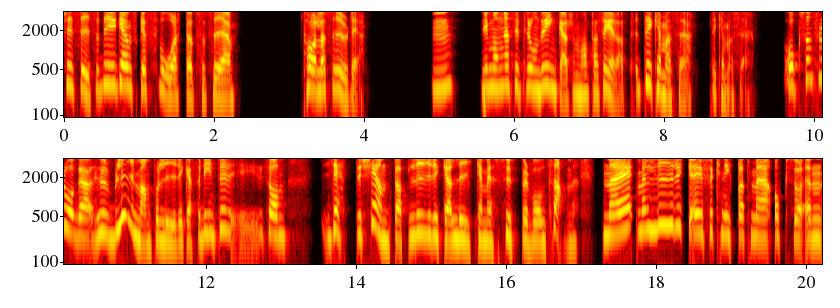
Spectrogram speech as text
Precis, och det är ganska svårt att så att säga tala sig ur det. Mm. Det är många citrondrinkar som har passerat. Det kan man säga. Det kan man säga. Också en fråga, hur blir man på lyrika? För det är inte liksom, jättekänt att lyrika lika med supervåldsam. Nej, men lyrika är ju förknippat med också en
